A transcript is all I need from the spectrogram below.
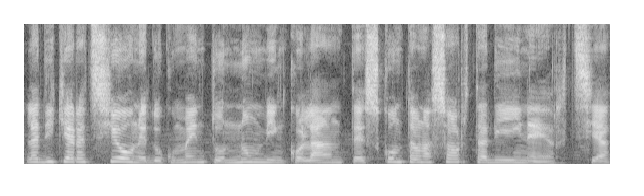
La dichiarazione, documento non vincolante, sconta una sorta di inerzia,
